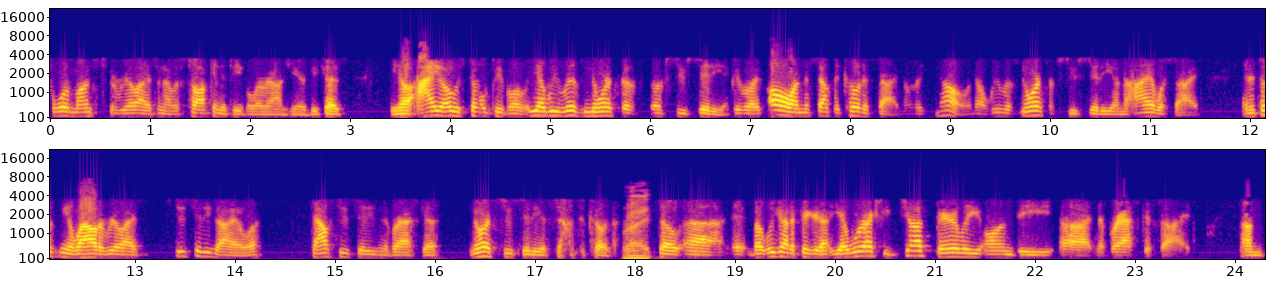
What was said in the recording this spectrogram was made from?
four months to realize when I was talking to people around here because you know I always told people, yeah, we live north of, of Sioux City, and people were like, oh, on the South Dakota side. And I was like, no, no, we live north of Sioux City on the Iowa side, and it took me a while to realize Sioux City's Iowa, South Sioux City, Nebraska. North Sioux City of South Dakota. Right. So, uh, but we got to figure it out. Yeah, we're actually just barely on the uh, Nebraska side. Um,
